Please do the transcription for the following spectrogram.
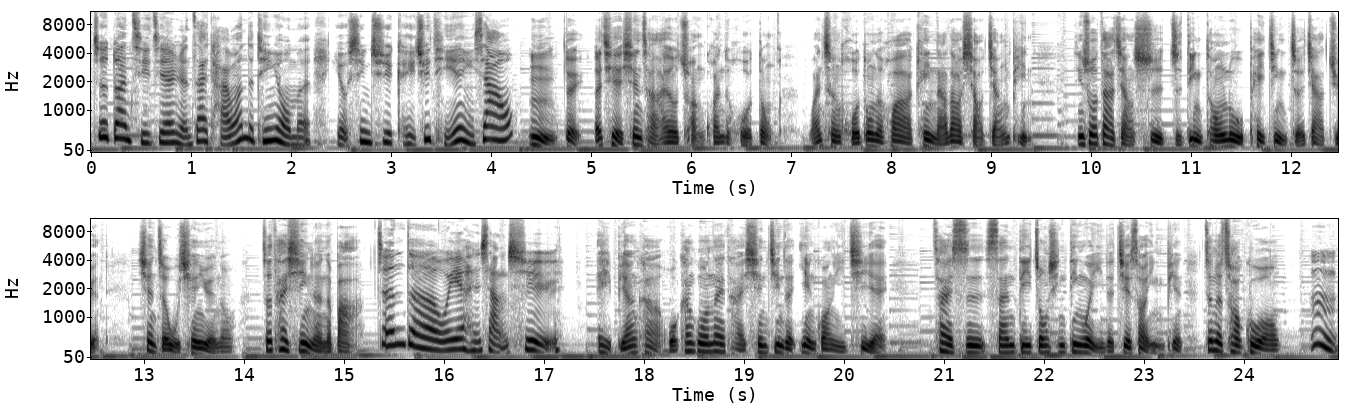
这段期间人在台湾的听友们有兴趣可以去体验一下哦。嗯，对，而且现场还有闯关的活动，完成活动的话可以拿到小奖品。听说大奖是指定通路配镜折价券，现折五千元哦。这太吸引人了吧！真的，我也很想去。哎，比安卡，我看过那台先进的验光仪器，哎，蔡司 3D 中心定位仪的介绍影片，真的超酷哦。嗯，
